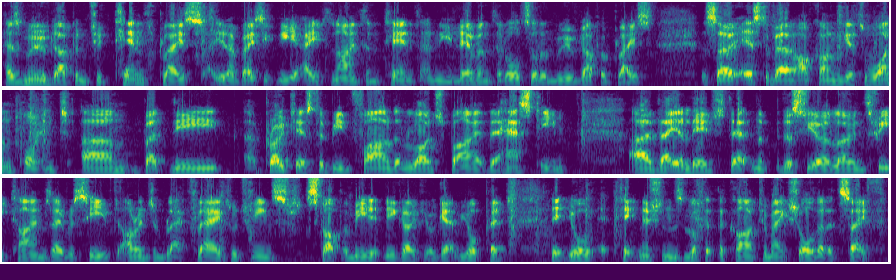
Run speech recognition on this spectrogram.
has moved up into 10th place. You know, basically 8th, 9th, and 10th, and 11th had all sort of moved up a place. So Esteban Ocon gets one point, um, but the uh, protest had been filed and lodged by the Haas team. Uh, they alleged that the, this year alone, three times they received orange and black flags, which means stop immediately, go to your, your pit, let your technicians look at the car to make sure that it's safe.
